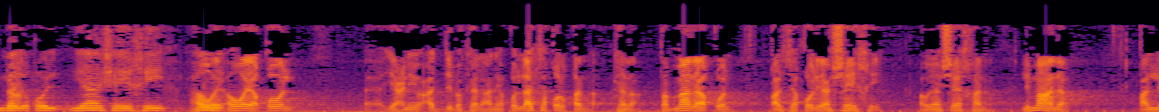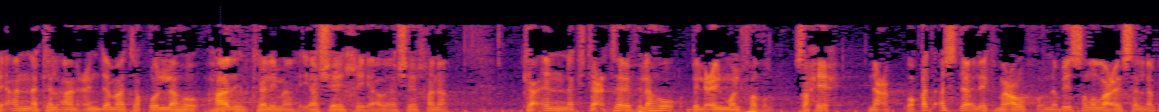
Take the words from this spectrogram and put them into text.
بل نعم. قل يا شيخي هو, هو يقول يعني يؤدبك الآن يقول لا تقول كذا كذا. طب ماذا أقول؟ قال تقول يا شيخي أو يا شيخنا. لماذا؟ قال لأنك الآن عندما تقول له هذه الكلمة يا شيخي أو يا شيخنا كأنك تعترف له بالعلم والفضل صحيح؟ نعم. وقد أسدى إليك معروف والنبي صلى الله عليه وسلم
